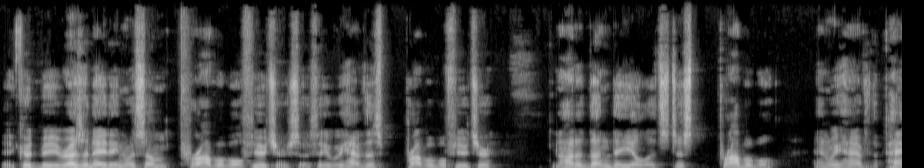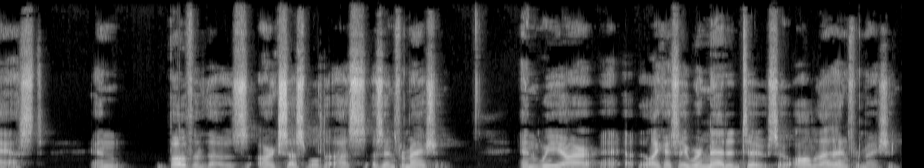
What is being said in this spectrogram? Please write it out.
It could be resonating with some probable future. So see, we have this probable future not a done deal. It's just probable. And we have the past. And both of those are accessible to us as information. And we are, like I say, we're netted too. So all of that information.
